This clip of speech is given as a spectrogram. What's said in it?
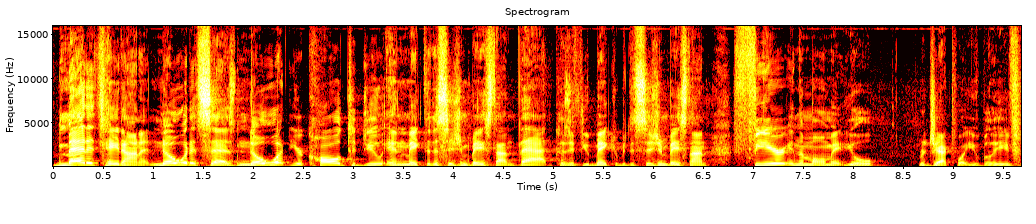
meditate on it, know what it says, know what you're called to do, and make the decision based on that. Because if you make your decision based on fear in the moment, you'll reject what you believe.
